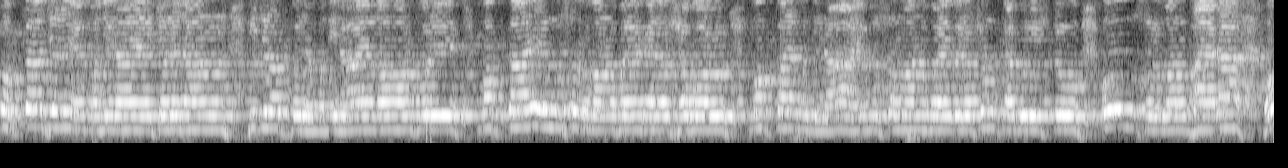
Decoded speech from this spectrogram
মক্কা ছেড়ে মদিনায় চলে যান। হিজরত করে মদিনায় যাওয়ার পরে মক্কায় মুসলমান হয়ে গেল সবল। মক্কায়, মদিনায় মুসলমান হয়ে গেল সংখ্যাগরিষ্ঠ। ও মুসলমান ভাইরা, ও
